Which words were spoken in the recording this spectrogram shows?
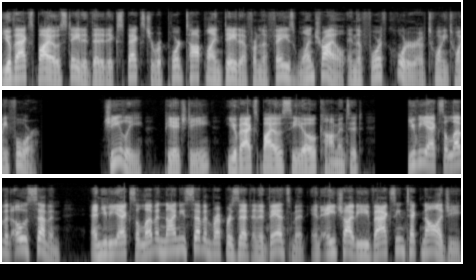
Uvax Bio stated that it expects to report top-line data from the Phase 1 trial in the fourth quarter of 2024. Ji Li, PhD, Uvax Bio CEO commented, UVX1107 and UVX1197 represent an advancement in HIV vaccine technology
